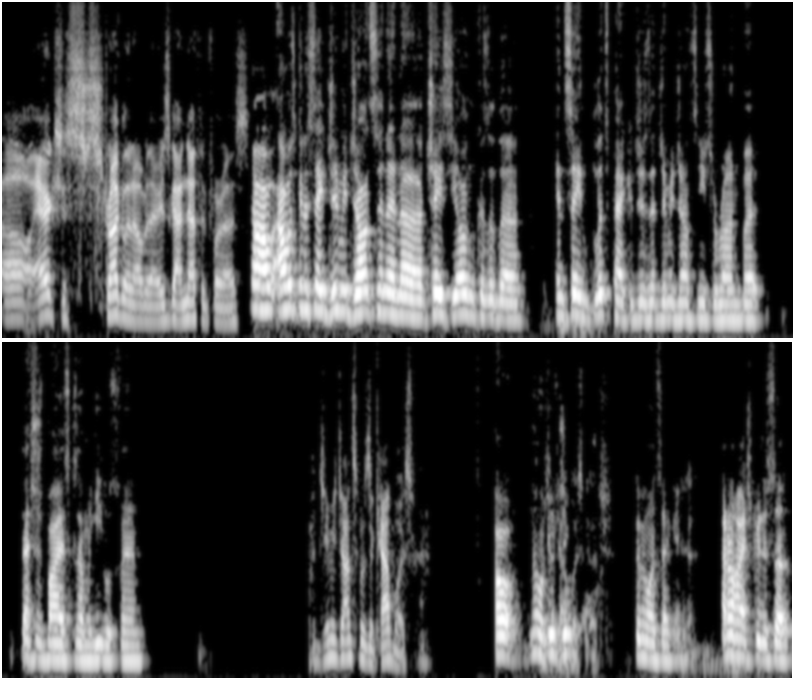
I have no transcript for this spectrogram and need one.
oh, Eric's just struggling over there. He's got nothing for us. No, I was gonna say Jimmy Johnson and uh, Chase Young because of the insane blitz packages that Jimmy Johnson used to run, but that's just biased because I'm an Eagles fan. Jimmy Johnson was a Cowboys fan. Oh no, Who's the dude! Jimmy- Cowboys coach. give me one second. Yeah. I don't know how I screwed this up.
